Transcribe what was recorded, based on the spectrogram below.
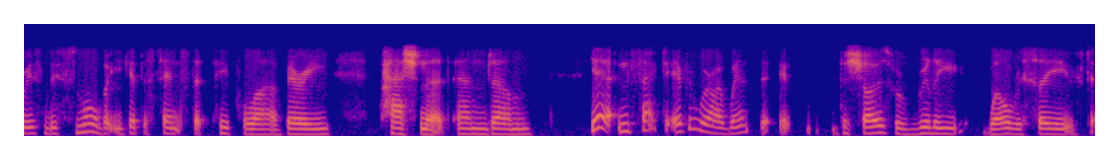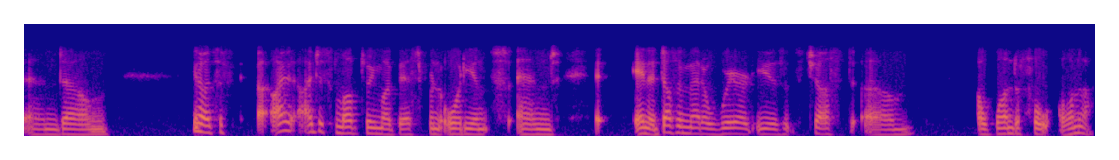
reasonably small, but you get the sense that people are very passionate and um, yeah, in fact, everywhere I went, the, it, the shows were really well received, and um, you know, it's a, I, I just love doing my best for an audience, and and it doesn't matter where it is. It's just um, a wonderful honour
